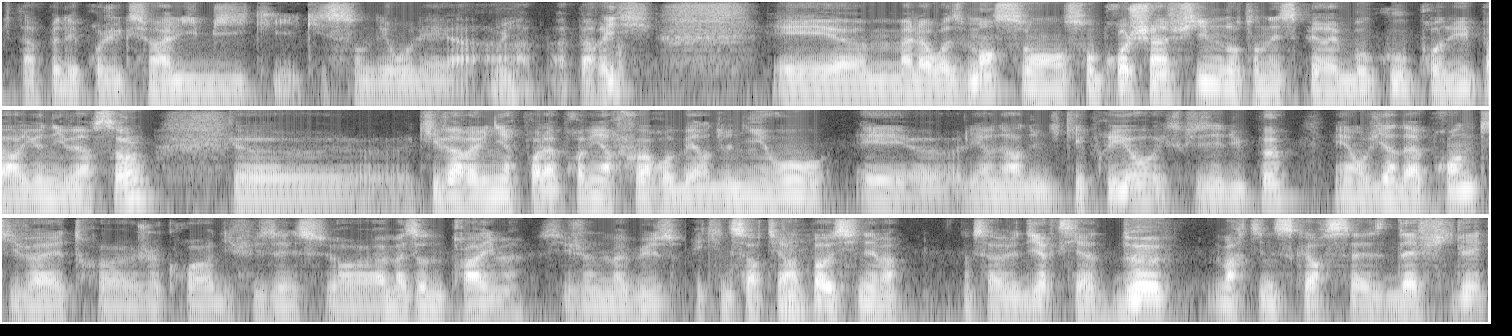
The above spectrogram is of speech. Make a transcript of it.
qui est un peu des projections à Libye qui, qui se sont déroulées à, à Paris. Et euh, malheureusement, son, son, prochain film, dont on espérait beaucoup, produit par Universal, qui va réunir pour la première fois Robert De Niro et euh, Leonardo DiCaprio, excusez du peu, et on vient d'apprendre qu'il va être, euh, je crois, diffusé sur Amazon Prime, si je ne m'abuse, et qui ne sortira pas au cinéma. Donc ça veut dire qu'il y a deux Martin Scorsese d'affilée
